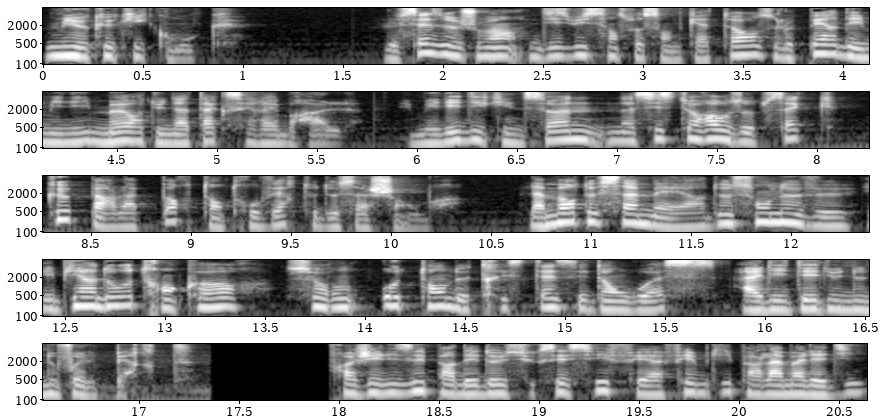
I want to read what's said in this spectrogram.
mieux que quiconque. Le 16 juin 1874, le père d'Emily meurt d'une attaque cérébrale. Emily Dickinson n'assistera aux obsèques que par la porte entr'ouverte de sa chambre. La mort de sa mère, de son neveu et bien d'autres encore seront autant de tristesse et d'angoisse à l'idée d'une nouvelle perte. Fragilisée par des deuils successifs et affaiblie par la maladie,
